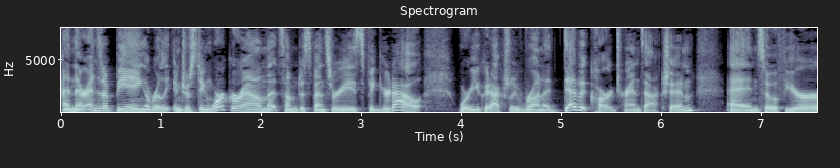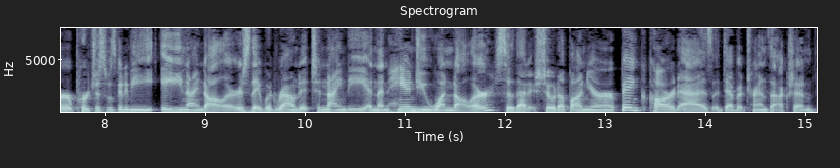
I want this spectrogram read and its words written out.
And there ended up being a really interesting workaround that some dispensaries figured out where you could actually run a debit card transaction. And so if your purchase was going to be $89, they would round it to 90 and then hand you $1 so that it showed up on your bank card as a debit transaction.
